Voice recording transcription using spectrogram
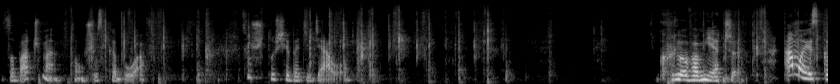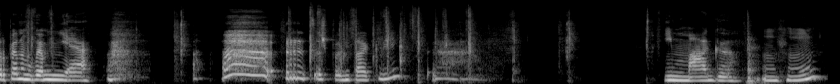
zobaczmy tą szóstkę buław. Cóż tu się będzie działo? Królowa mieczy. A moje skorpiony mówią nie. Rycerz pentakli. I mag. Mhm.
